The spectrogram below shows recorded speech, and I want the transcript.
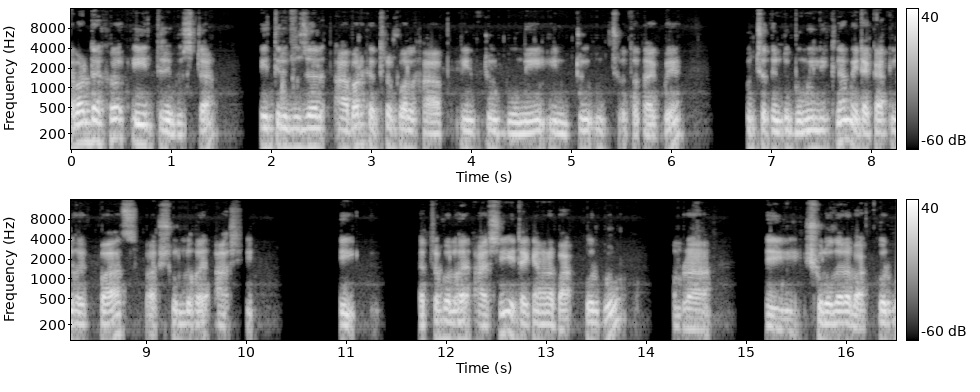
এবার দেখো, এই ত্রিভুজটা, এই ত্রিভুজের আবার ক্ষেত্রফল হাফ ইন্টু ভূমি ইন্টু উচ্চতা থাকবে। উচ্চতা ইন্টু ভূমি লিখলাম, এটা কাটলে হয় পাঁচ পাঁচ ষোলো হয় আশি। এই ক্ষেত্রফল হয় আশি, এটাকে আমরা ভাগ করব। আমরা এই ষোলো দ্বারা ভাগ করব।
